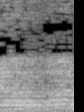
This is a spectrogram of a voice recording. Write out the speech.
Yeah.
